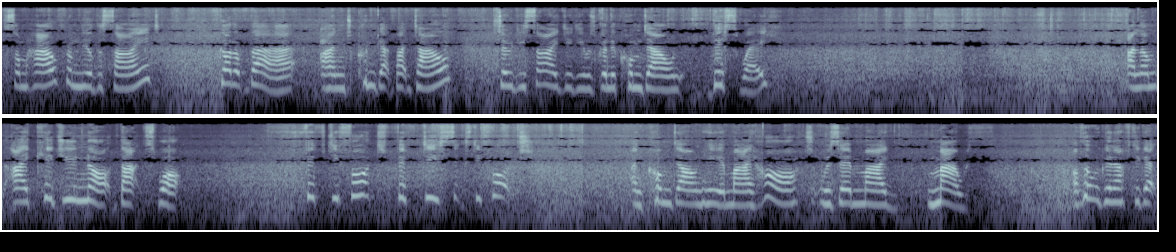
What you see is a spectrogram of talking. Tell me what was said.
somehow from the other side. Got up there and couldn't get back down. So he decided he was going to come down this way. And I'm, I kid you not, that's what, 50 foot, 50, 60 foot. And come down here, my heart was in my mouth. I thought we are going to have to get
